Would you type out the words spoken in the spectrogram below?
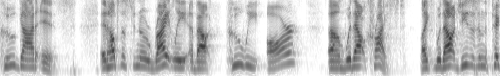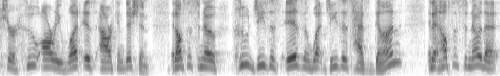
who God is, it helps us to know rightly about who we are um, without Christ. Like without Jesus in the picture, who are we? What is our condition? It helps us to know who Jesus is and what Jesus has done. And it helps us to know that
